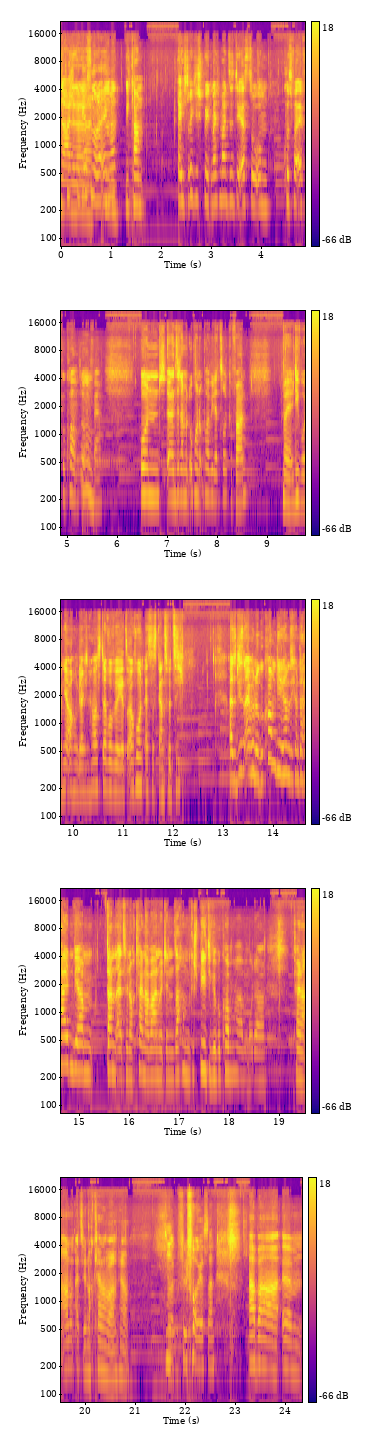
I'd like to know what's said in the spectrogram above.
Nachtisch gegessen oder irgendwas? Mhm. Die kamen echt richtig spät. Manchmal sind die erst so um kurz vor elf gekommen, so Mhm. ungefähr. Und äh, sind dann mit Opa und Opa wieder zurückgefahren. Weil die wohnen ja auch im gleichen Haus, da wo wir jetzt auch wohnen. Es ist ganz witzig. Also die sind einfach nur gekommen, die haben sich unterhalten. Wir haben dann, als wir noch kleiner waren, mit den Sachen gespielt, die wir bekommen haben. Oder keine Ahnung, als wir noch kleiner waren, ja. Das war gefühlt vorgestern. Aber ähm,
